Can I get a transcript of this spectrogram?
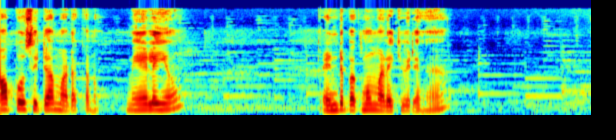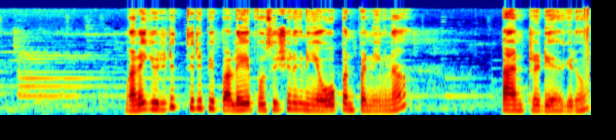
ஆப்போசிட்டாக மடக்கணும். மேலேயும் ரெண்டு பக்கமும் மடக்கி விடுங்க. மடக்கி விட்டுட்டு திருப்பி பழைய பொசிஷனுக்கு நீங்கள் ஓப்பன் பண்ணிங்கன்னா பேண்ட் ரெடி ஆகிடும்.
